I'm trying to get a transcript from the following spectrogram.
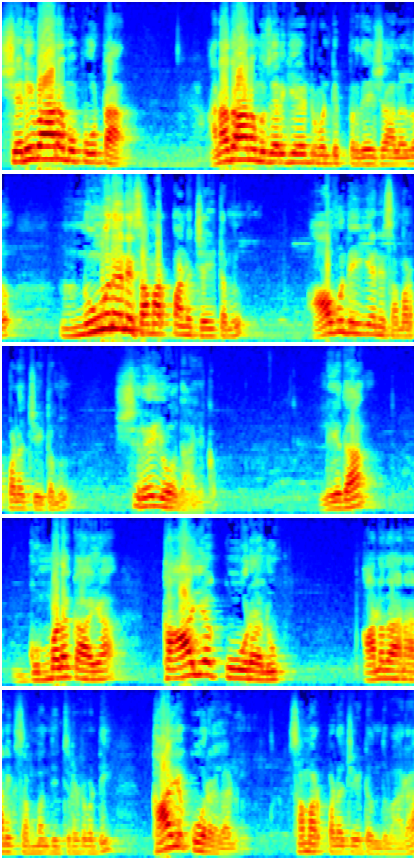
శనివారము పూట అన్నదానము జరిగేటువంటి ప్రదేశాలలో నూనెని సమర్పణ చేయటము ఆవు నెయ్యని సమర్పణ చేయటము శ్రేయోదాయకం. లేదా గుమ్మడికాయ కాయకూరలు అన్నదానానికి సంబంధించినటువంటి కాయకూరలను సమర్పణ చేయటం ద్వారా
